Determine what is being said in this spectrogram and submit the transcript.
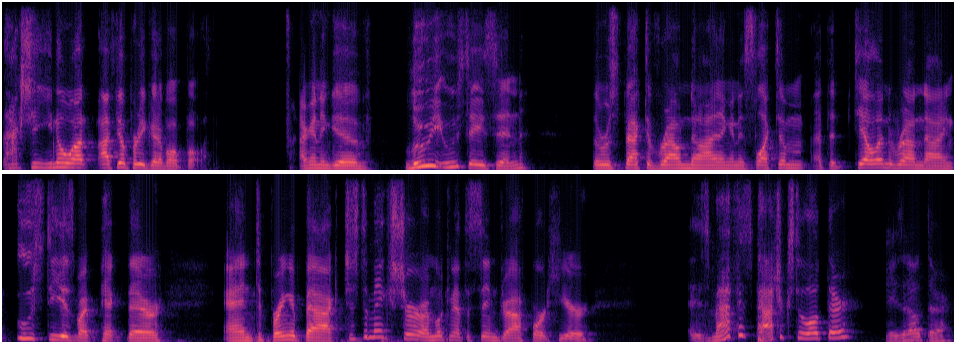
Actually, you know what? I feel pretty good about both. I'm gonna give Louis Oosthuizen the respect of round nine. I'm gonna select him at the tail end of round nine. Oosty is my pick there. And to bring it back, just to make sure I'm looking at the same draft board here, is Matt Fitzpatrick still out there? He's out there.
